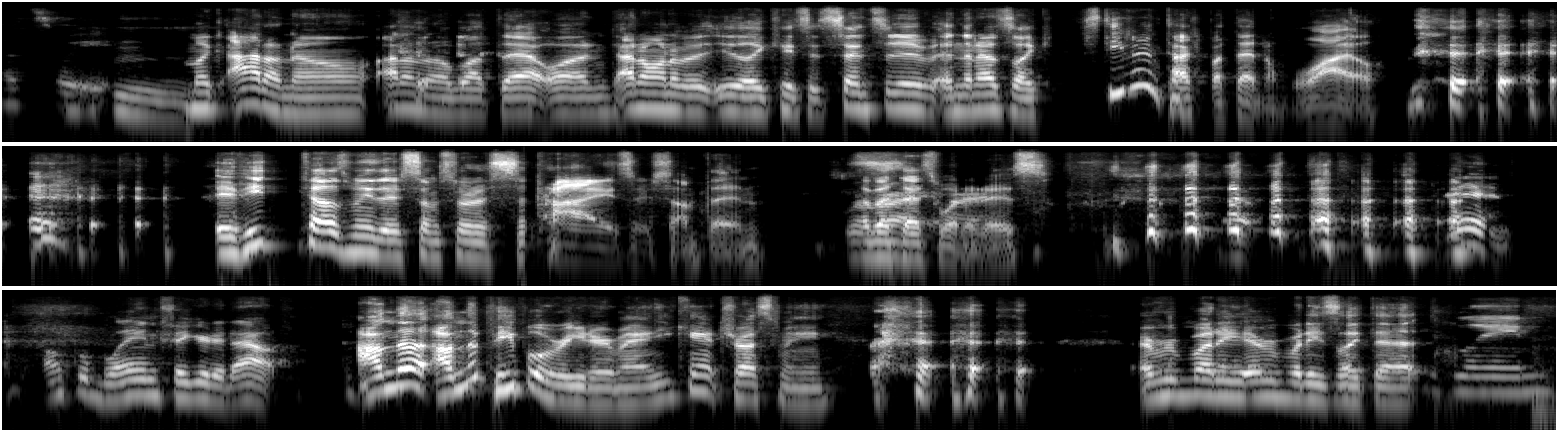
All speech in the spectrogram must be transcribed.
That's sweet. Hmm. I'm like, I don't know, I don't know about that one. I don't want to be like, in case it's sensitive. And then I was like, Steve didn't talk about that in a while. If he tells me there's some sort of surprise or something, I bet Right, that's what right. it is. Man, Uncle Blaine figured it out. I'm the I'm the people reader, man. You can't trust me. Everybody, everybody's like that. Blaine.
